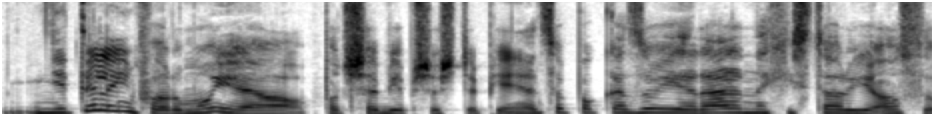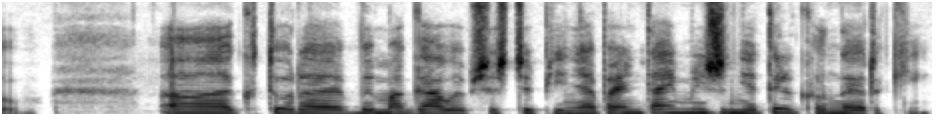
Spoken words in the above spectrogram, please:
nie tyle informuje o potrzebie przeszczepienia, co pokazuje realne historie osób, które wymagały przeszczepienia. Pamiętajmy, że nie tylko nerki.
